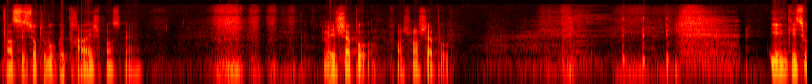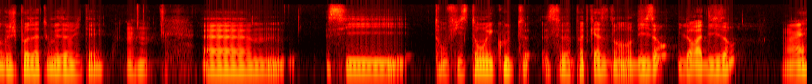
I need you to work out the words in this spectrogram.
enfin c'est surtout beaucoup de travail je pense mais mais chapeau franchement chapeau il y a une question que je pose à tous mes invités. Mhm. Euh, si ton fiston écoute ce podcast dans 10 ans, il aura 10 ans, ouais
